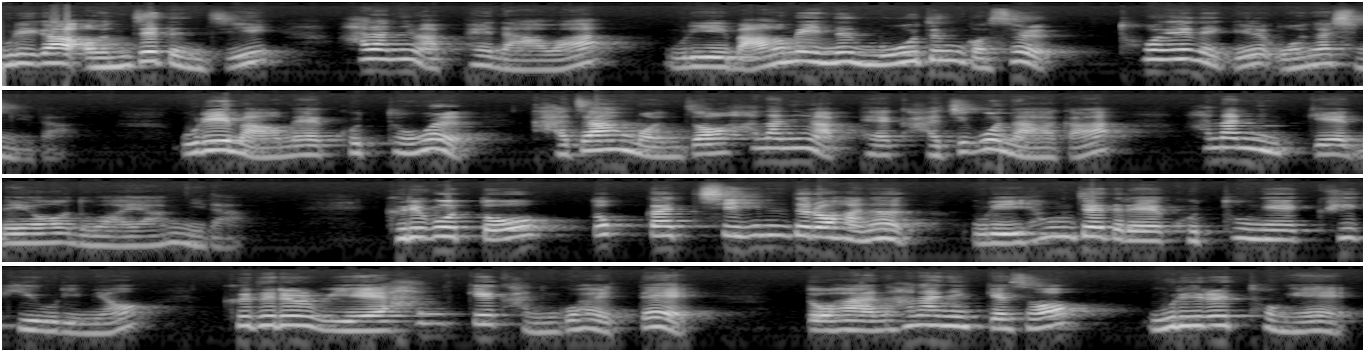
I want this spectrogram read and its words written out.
우리가 언제든지 하나님 앞에 나와 우리 마음에 있는 모든 것을 토해내길 원하십니다. 우리 마음의 고통을 가장 먼저 하나님 앞에 가지고 나아가 하나님께 내어 놓아야 합니다. 그리고 또 똑같이 힘들어하는 우리 형제들의 고통에 귀 기울이며 그들을 위해 함께 간구할 때 또한 하나님께서 우리를 통해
